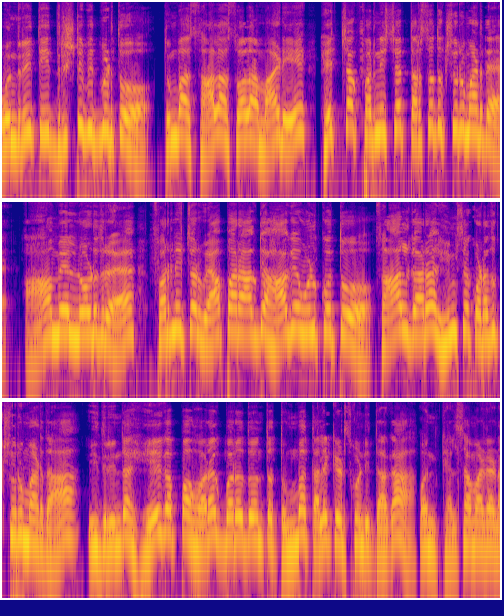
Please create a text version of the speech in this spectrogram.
ಒಂದ್ ರೀತಿ ದೃಷ್ಟಿ ಬಿದ್ಬಿಡ್ತು. ತುಂಬಾ ಸಾಲ ಸೋಲ ಮಾಡಿ ಹೆಚ್ಚಾಗಿ ಫರ್ನಿಚರ್ ತರ್ಸೋದಕ್ ಶುರು ಮಾಡಿದೆ. ಆಮೇಲೆ ನೋಡಿದ್ರೆ ಫರ್ನಿಚರ್ ವ್ಯಾಪಾರ ಆಗದೆ ಹಾಗೆ ಉಳ್ಕೋತು. ಸಾಲ್ಗಾರ ಹಿಂಸೆ ಕೊಡೋದಕ್ ಶುರು ಮಾಡ್ದ. ಇದರಿಂದ ಹೇಗಪ್ಪ ಹೊರಗ್ ಬರೋದು ಅಂತ ತುಂಬಾ ತಲೆ ಕೆಡ್ಸ್ಕೊಂಡಿದ್ದಾಗ ಒಂದ್ ಕೆಲ್ಸ ಮಾಡೋಣ.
